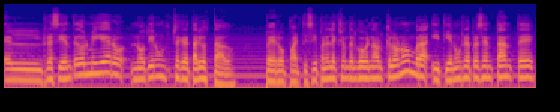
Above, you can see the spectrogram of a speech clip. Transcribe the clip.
el residente de Hormiguero no tiene un secretario de Estado pero participa en la elección del gobernador que lo nombra y tiene un representante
